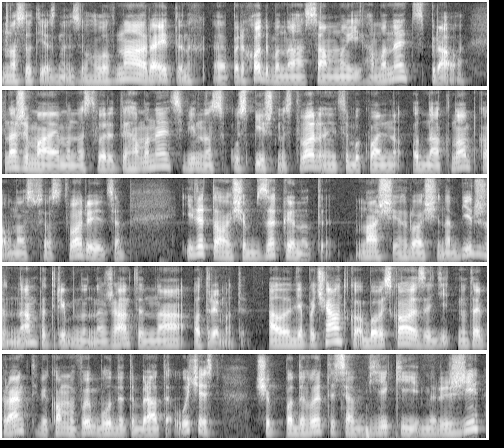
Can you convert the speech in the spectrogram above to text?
У нас тут є знизу головна, рейтинг. Е, Переходимо на самий гаманець справа. Нажимаємо на створити гаманець, він у нас успішно створений. Це буквально одна кнопка, у нас все створюється. І для того, щоб закинути наші гроші на біржу, нам потрібно нажати на отримати. Але для початку обов'язково зайдіть на той проект, в якому ви будете брати участь, щоб подивитися, в якій мережі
